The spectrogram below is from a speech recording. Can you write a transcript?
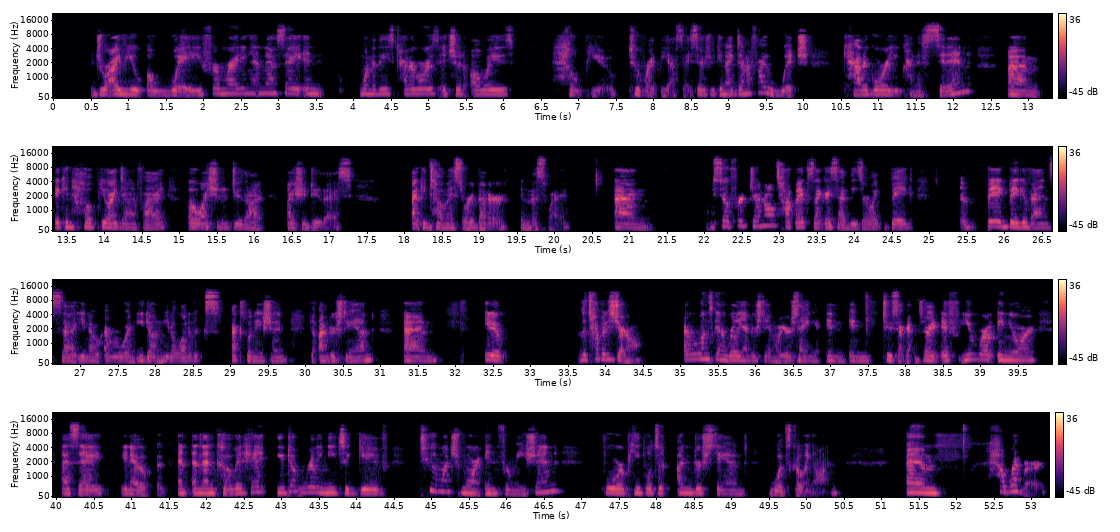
drive you away from writing an essay in one of these categories. It should always help you to write the essay. So if you can identify which category you kind of sit in, um, it can help you identify, oh, I shouldn't do that. I should do this. I can tell my story better in this way. Um, so for general topics, like I said, these are like big big big events that you know everyone you don't need a lot of ex- explanation to understand. And you know the topic is general. Everyone's going to really understand what you're saying in in two seconds right? If you wrote in your essay you know and and then covid hit you don't really need to give too much more information for people to understand what's going on. Um however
